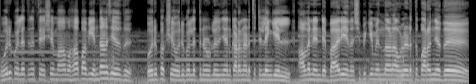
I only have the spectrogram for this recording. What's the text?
ഒരു കൊല്ലത്തിന് ശേഷം ആ മഹാഭാവി എന്താണ് ചെയ്തത്? ഒരു പക്ഷേ ഒരു കൊല്ലത്തിനുള്ളിൽ ഞാൻ കടൻ അടച്ചിട്ടില്ലെങ്കിൽ അവൻ എന്റെ ഭാര്യയെ നശിപ്പിക്കുമെന്നാണ് അവളടുത്ത് പറഞ്ഞത്.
